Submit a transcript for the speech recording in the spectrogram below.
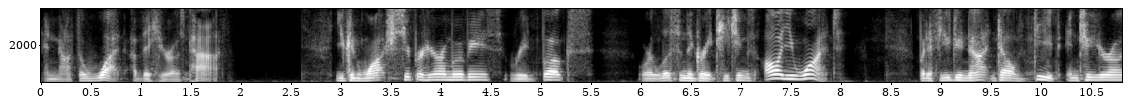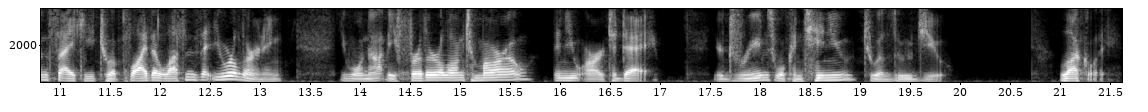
and not the what of the hero's path. You can watch superhero movies, read books, or listen to great teachings all you want. But if you do not delve deep into your own psyche to apply the lessons that you are learning, you will not be further along tomorrow than you are today. Your dreams will continue to elude you. Luckily,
